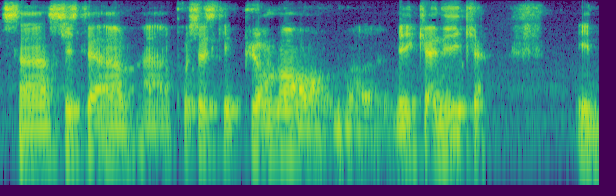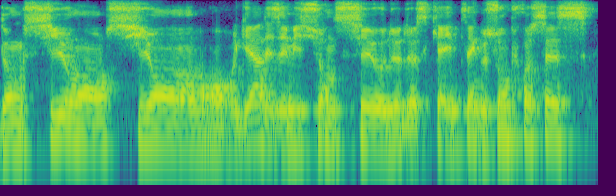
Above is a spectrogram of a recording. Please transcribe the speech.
C'est un système, un, un, process qui est purement mécanique. Et donc, si on, si on, on regarde les émissions de CO2 de Skytech, de son process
